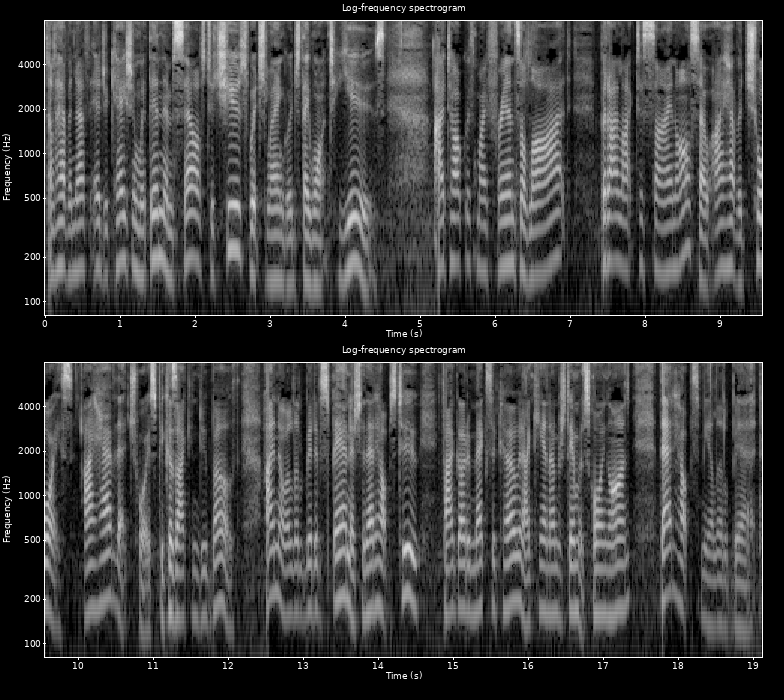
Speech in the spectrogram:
they'll have enough education within themselves to choose which language they want to use. I talk with my friends a lot, but I like to sign also. I have a choice. I have that choice because I can do both. I know a little bit of Spanish, and that helps too. If I go to Mexico and I can't understand what's going on, that helps me a little bit.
